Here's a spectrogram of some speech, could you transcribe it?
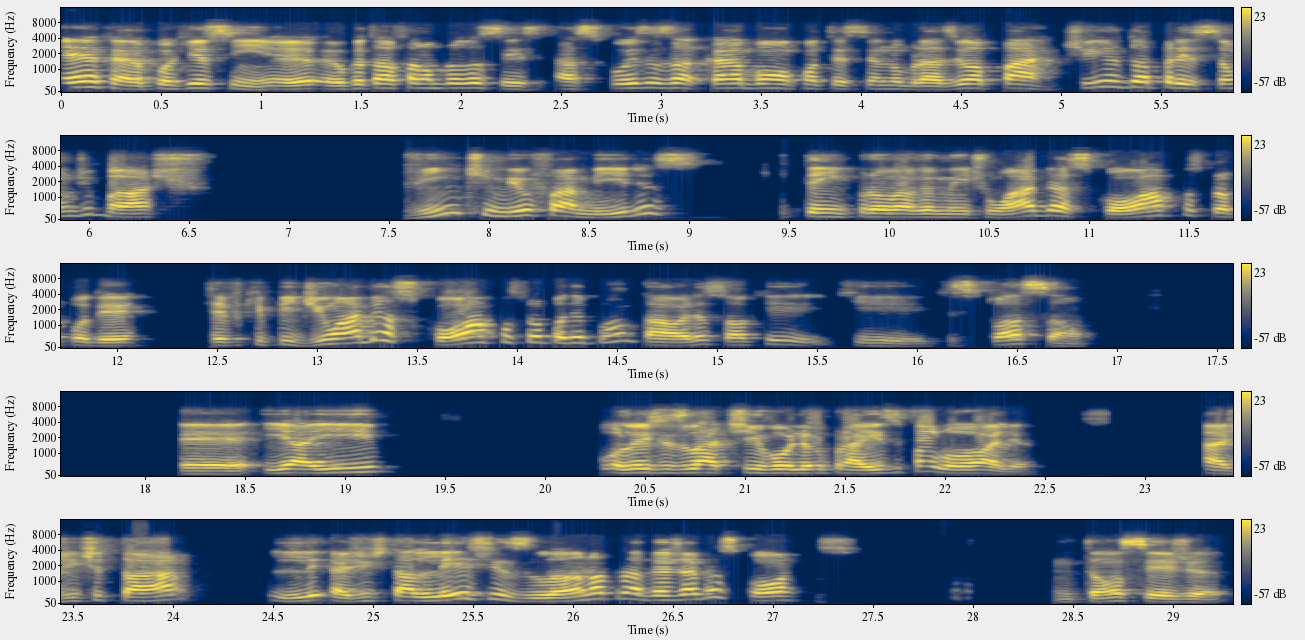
é cara, porque assim, é, é o que eu estava falando para vocês. As coisas acabam acontecendo no Brasil a partir da pressão de baixo. 20 mil famílias que têm provavelmente um habeas corpus para poder teve que pedir um habeas corpus para poder plantar. Olha só que, que, que situação. É, e aí o legislativo olhou para isso e falou: olha, a gente está a gente está legislando através de habeas corpus. Então, ou seja,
